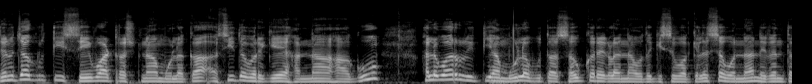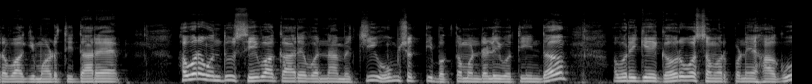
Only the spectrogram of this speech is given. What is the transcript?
ಜನಜಾಗೃತಿ ಸೇವಾ ಟ್ರಸ್ಟ್ನ ಮೂಲಕ ಹಸಿದವರಿಗೆ ಅನ್ನ ಹಾಗೂ ಹಲವಾರು ರೀತಿಯ ಮೂಲಭೂತ ಸೌಕರ್ಯಗಳನ್ನು ಒದಗಿಸುವ ಕೆಲಸವನ್ನು ನಿರಂತರವಾಗಿ ಮಾಡುತ್ತಿದ್ದಾರೆ. ಅವರ ಒಂದು ಸೇವಾ ಕಾರ್ಯವನ್ನು ಮೆಚ್ಚಿ ಓಂ ಶಕ್ತಿ ಭಕ್ತ ಮಂಡಳಿ ವತಿಯಿಂದ ಅವರಿಗೆ ಗೌರವ ಸಮರ್ಪಣೆ ಹಾಗೂ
